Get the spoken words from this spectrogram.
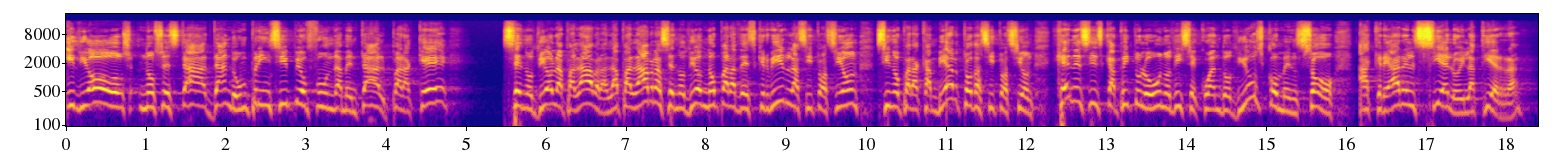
Y Dios nos está dando un principio fundamental para que se nos dio la palabra. La palabra se nos dio no para describir la situación, sino para cambiar toda situación. Génesis capítulo 1 dice, cuando Dios comenzó a crear el cielo y la tierra,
